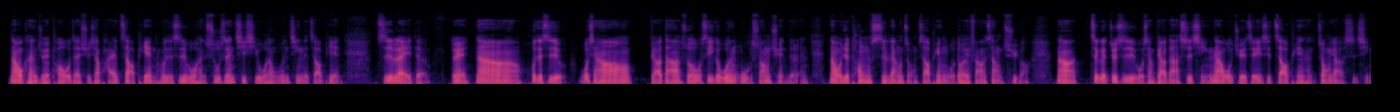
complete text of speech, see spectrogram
那我可能就会抛我在学校拍的照片，或者是我很书生气息、我很文青的照片之类的。对，那或者是我想要表达说我是一个文武双全的人，那我就同时两种照片我都会放上去哦。那这个就是我想表达事情，那我觉得这也是照片很重要的事情。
